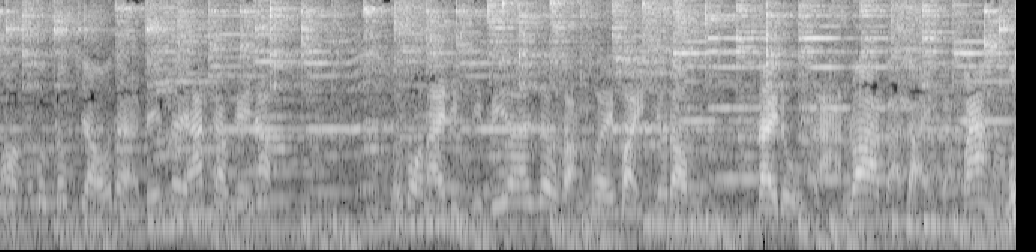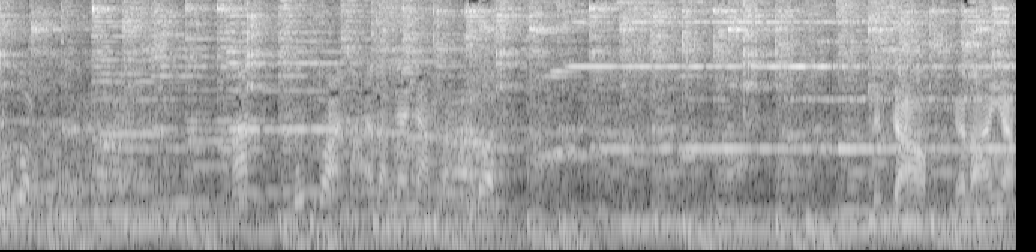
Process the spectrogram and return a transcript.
ở khu vực Đông Triều có thể đến đây hát karaoke nhá. Với bộ này thì chi phí à, rơi khoảng 17 triệu đồng. Đầy đủ cả loa, cả đẩy cả vang, cả luôn. Hát cũng thoải mái và nghe nhạc thoải mái luôn. Xin chào hẹn gặp lại anh em.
